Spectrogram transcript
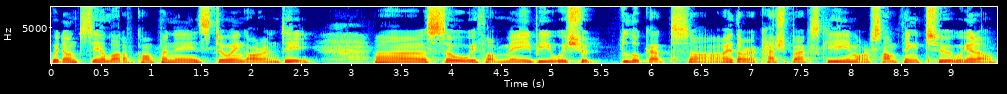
We don't see a lot of companies doing R and D. Uh, so we thought maybe we should look at uh, either a cashback scheme or something to you know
